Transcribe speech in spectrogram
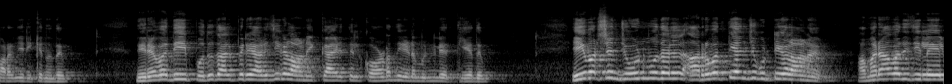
പറഞ്ഞിരിക്കുന്നത്. നിരവധി പൊതു താൽപ്പര്യ ഹർജികളാണ് ഇക്കാര്യത്തിൽ കോടതിയുടെ മുന്നിലെത്തിയത്. ഈ വർഷം ജൂൺ മുതൽ അറുപത്തിയഞ്ച് കുട്ടികളാണ് അമരാവതി ജില്ലയിൽ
